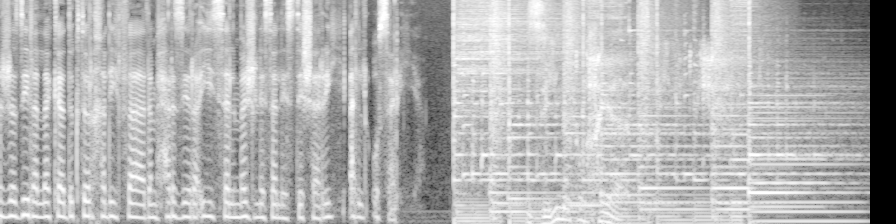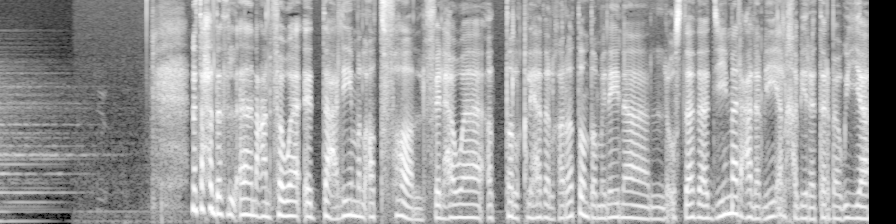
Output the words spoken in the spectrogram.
جزيلا لك دكتور خليفة المحرزي رئيس المجلس الاستشاري الأسري. زينة الحياة نتحدث الآن عن فوائد تعليم الأطفال في الهواء الطلق لهذا الغرض. تنضم إلينا الأستاذة ديما العالمي الخبيرة التربوية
